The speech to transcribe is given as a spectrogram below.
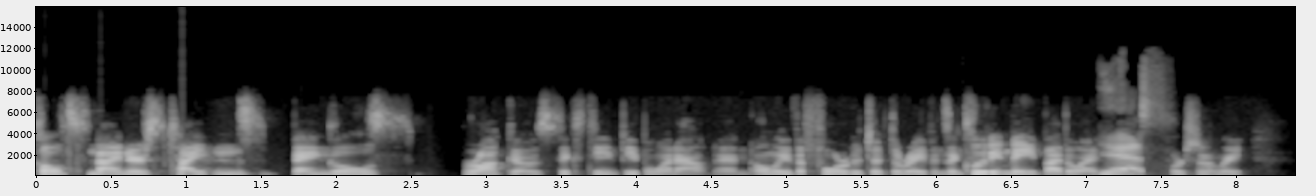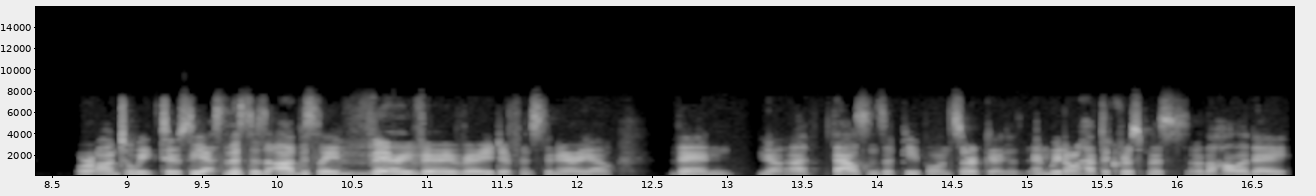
Colts, Niners, Titans, Bengals, Broncos. 16 people went out, and only the four who took the Ravens, including me, by the way. Yes. Fortunately, we're on to week two. So yes, this is obviously a very, very, very different scenario than you know uh, thousands of people in Circa, and we don't have the Christmas or the holiday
